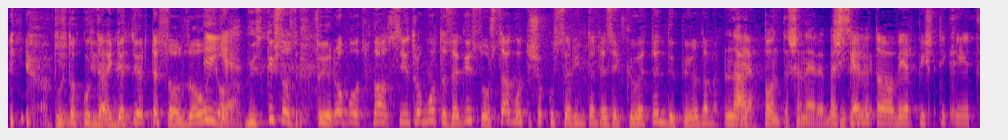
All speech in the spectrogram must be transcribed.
aki Most akkor te egyetértesz azzal, hogy Igen. a viszkis az félrabolt, na, szétrabolt az egész országot, és akkor szerinted ez egy követendő példa? Meg, Na, ugye? hát pontosan erről beszélek. Sikerült a vérpistikét?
